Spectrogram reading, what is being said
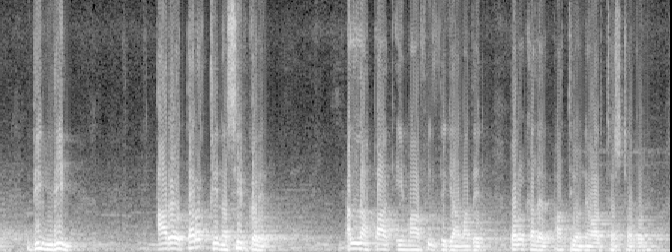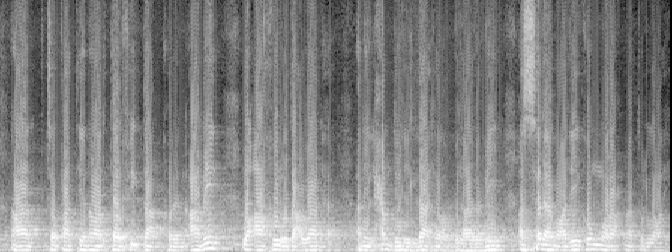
দিন দিন আরও তরক্কি নসিব করেন। আল্লাহ পাক এই মাহফিল থেকে আমাদের পরকালের পাথেয় নেওয়ার চেষ্টা করেন। আর পাথেয় নেওয়ার তৌফিক দান করেন। আমিন। ও আখুর দাওয়ানা আনিল হামদুলিল্লাহ আসসালামু আলাইকুম ওরহমতুল্লাহ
